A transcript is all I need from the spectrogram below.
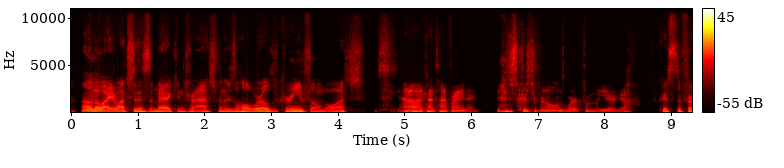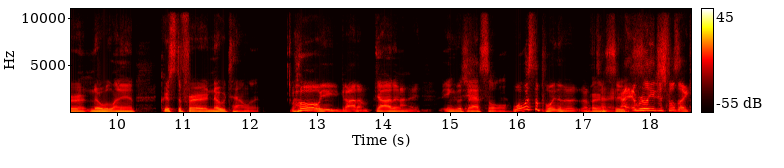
I don't know why you're watching this American trash when there's a whole world of Korean film to watch. I don't have kind of time for anything. Just Christopher Nolan's work from a year ago. Christopher Nolan. Christopher No Talent. Oh, you, you got him. Got him. I- English asshole. What was the point of the of Tenet? I, it really just feels like,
